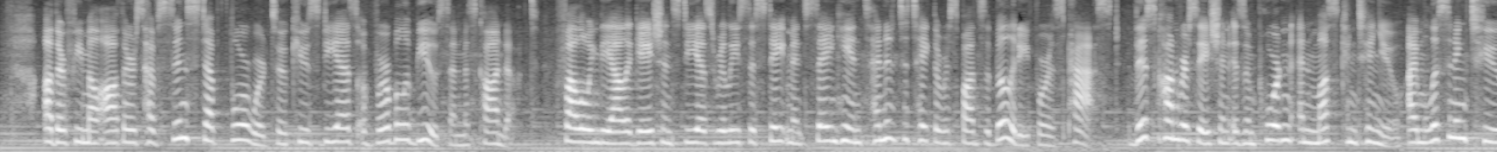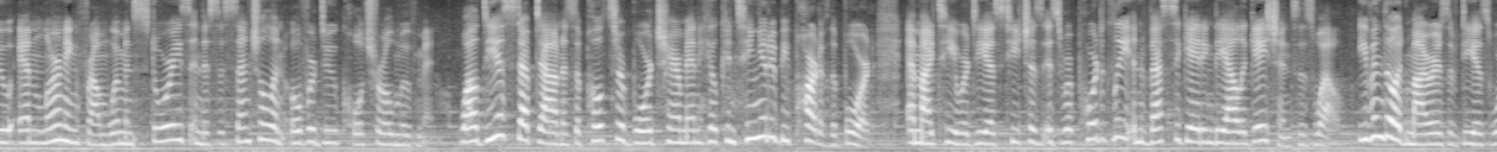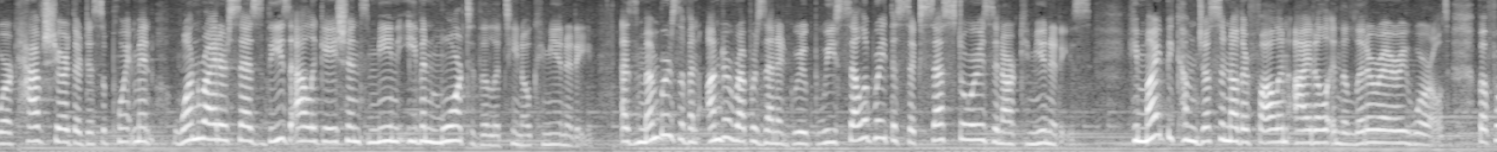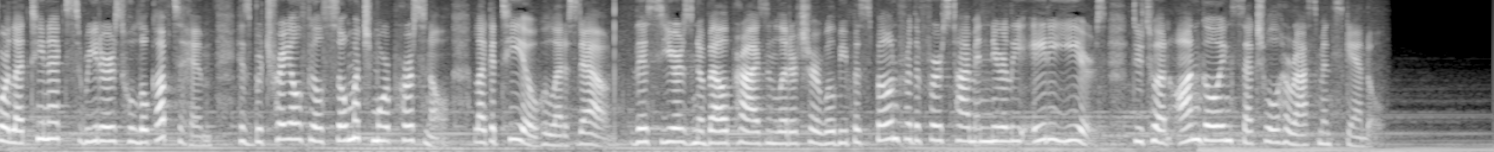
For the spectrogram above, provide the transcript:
Other female authors have since stepped forward to accuse Diaz of verbal abuse and misconduct. Following the allegations, Diaz released a statement saying he intended to take the responsibility for his past. This conversation is important and must continue. I'm listening to and learning from women's stories in this essential and overdue cultural movement. While Diaz stepped down as the Pulitzer board chairman, he'll continue to be part of the board. MIT, where Diaz teaches, is reportedly investigating the allegations as well. Even though admirers of Diaz's work have shared their disappointment, one writer says these allegations mean even more to the Latino community. As members of an underrepresented group, we celebrate the success stories in our communities. He might become just another fallen idol in the literary world, but for Latinx readers who look up to him, his betrayal feels so much more personal, like a Tio who let us down. This year's Nobel Prize in Literature will be postponed for the first time in nearly 80 years due to an ongoing sexual harassment scandal.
